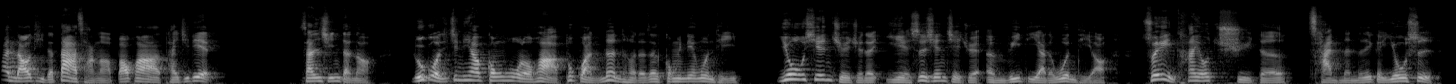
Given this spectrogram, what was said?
半导体的大厂啊，包括台积电、三星等啊，如果你今天要供货的话，不管任何的这个供应链问题，优先解决的也是先解决 NVIDIA 的问题啊。所以它有取得产能的一个优势，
